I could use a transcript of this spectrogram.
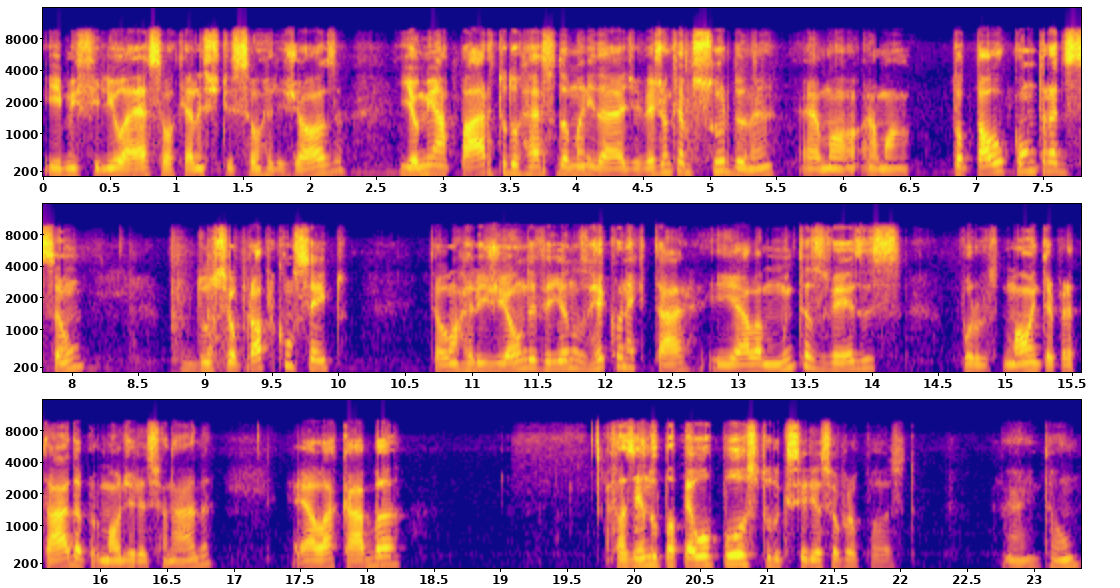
e me filio a essa ou aquela instituição religiosa e eu me aparto do resto da humanidade. Vejam que absurdo, né? É uma, é uma total contradição do seu próprio conceito. Então a religião deveria nos reconectar e ela muitas vezes, por mal interpretada, por mal direcionada, ela acaba fazendo o papel oposto do que seria seu propósito. Né? Então,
